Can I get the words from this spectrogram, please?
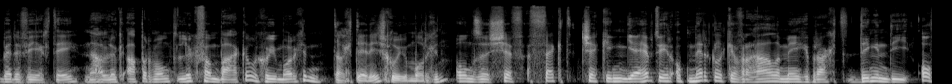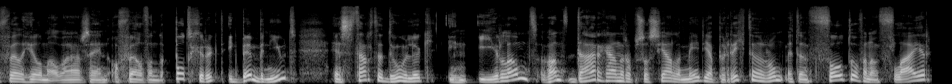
bij de VRT. Nou, Luc Appermond, Luc van Bakel, goedemorgen. Dag Dennis, goedemorgen. Onze chef fact-checking. Jij hebt weer opmerkelijke verhalen meegebracht. Dingen die ofwel helemaal waar zijn, ofwel van de pot gerukt. Ik ben benieuwd. En starten doen we, Luc, in Ierland, want daar gaan er op sociale media berichten rond met een foto van een flyer.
